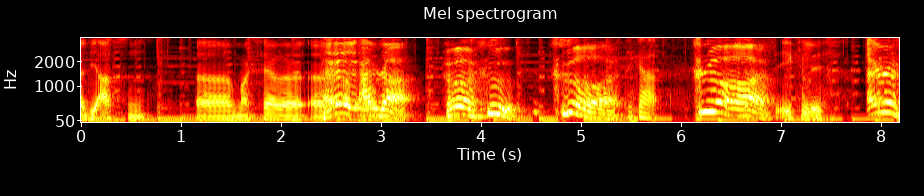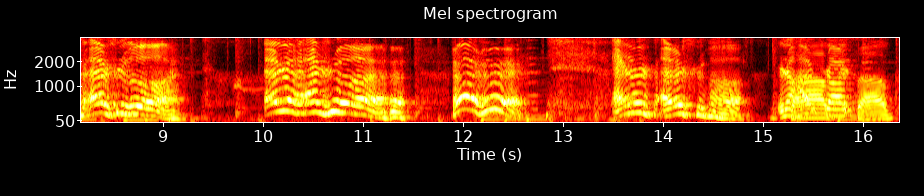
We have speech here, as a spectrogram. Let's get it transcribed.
Äh, die Atzen. Äh, Max Herre. Äh, Hey, Alter. Hör zu. Zuhörer. Digga, Zuhörer. das ist eklig. Alles Zuhörer. Alles zu. Alles, Zuhörer. In der Halbzeit. sub.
